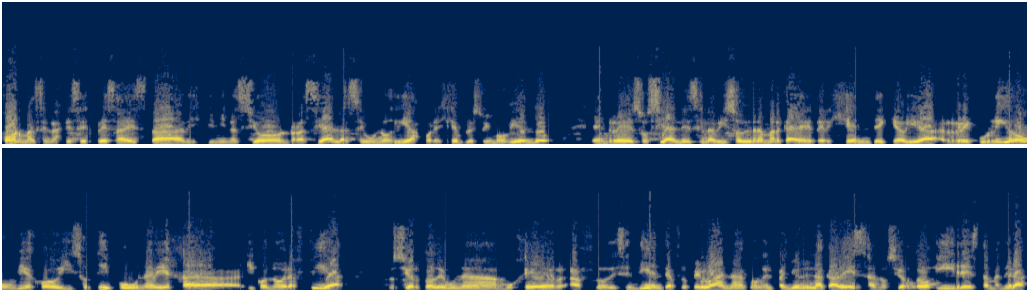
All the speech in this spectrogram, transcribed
formas en las que se expresa esta discriminación racial. Hace unos días, por ejemplo, estuvimos viendo en redes sociales el aviso de una marca de detergente que había recurrido a un viejo isotipo, una vieja iconografía, ¿no es cierto?, de una mujer afrodescendiente, afroperuana, con el pañuelo en la cabeza, ¿no es cierto?, y de esta manera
